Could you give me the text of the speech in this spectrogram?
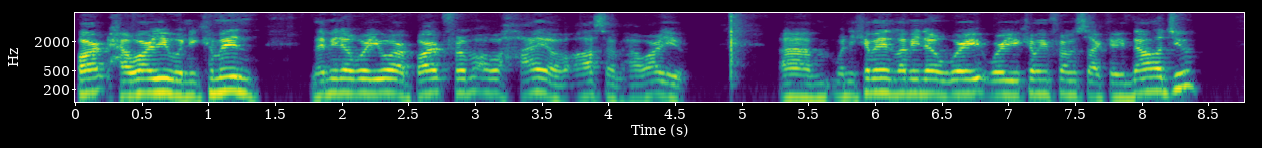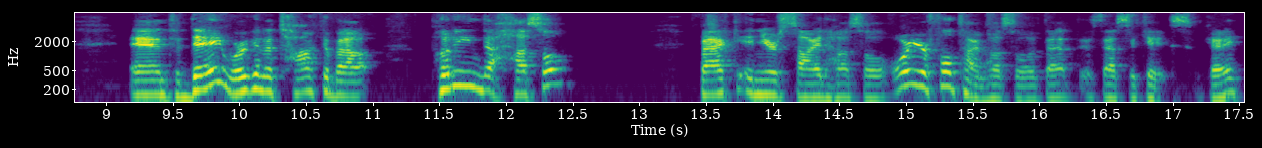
Bart, how are you? When you come in, let me know where you are. Bart from Ohio. Awesome. How are you? Um, when you come in, let me know where, where you're coming from so I can acknowledge you. And today we're going to talk about putting the hustle back in your side hustle or your full-time hustle if that if that's the case okay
